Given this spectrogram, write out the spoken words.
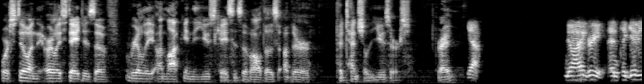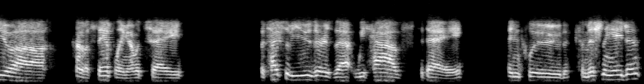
we're still in the early stages of really unlocking the use cases of all those other potential users, right? Yeah. No, I agree. And to give you a kind of a sampling, I would say the types of users that we have today include commissioning agents,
